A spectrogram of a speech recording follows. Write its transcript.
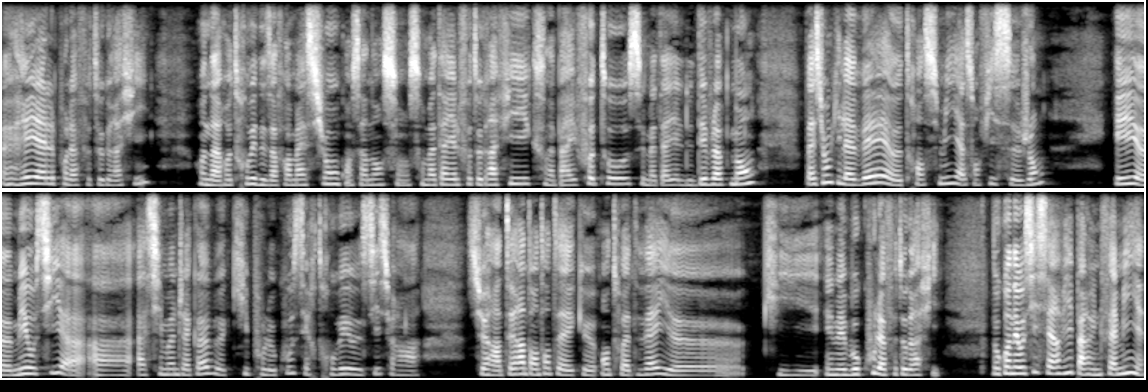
réelle pour la photographie. On a retrouvé des informations concernant son, matériel photographique, son appareil photo, ce matériel de développement, passion qu'il avait euh, transmis à son fils Jean, et euh, mais aussi à, Simone Jacob, qui pour le coup s'est retrouvé aussi sur un sur un terrain d'entente avec euh, Antoine Veil, qui aimait beaucoup la photographie. Donc on est aussi servi par une famille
